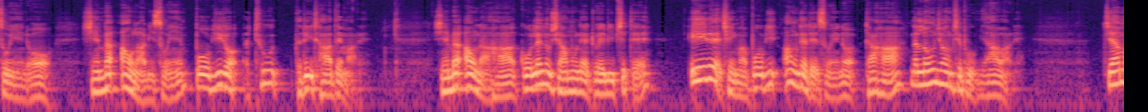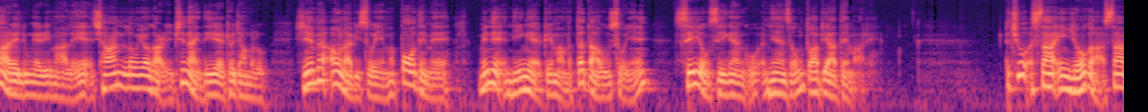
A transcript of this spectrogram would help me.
ဆိုရင်တော့ရင်ဘတ်အောင့်လာပြီဆိုရင် ပို့ပြီးတော့အထူးသတိထားသင့်ပါတယ် ရင်ဘတ်အောင့်တာဟာကိုယ်လက်လှုပ်ရှားမှုနဲ့တွဲပြီးဖြစ်တယ်အေးတဲ့အချိန်မှာပို့ပြီးအောင့်တတ်တယ်ဆိုရင်တော့ဒါဟာနှလုံးကြောင့်ဖြစ်ဖို့များပါတယ်ကျမ်းမာတဲ့လူငယ်တွေမှာလည်းအခြားနှလုံးရောဂါတွေဖြစ်နိုင်သေးတဲ့အတွက်ကြောင့်မလို့ရင်ဘတ်အောင့်လာပြီဆိုရင်မပေါ့တင်ပဲမိနစ်အနည်းငယ်အတွင်းမှာမတက်တာဘူးဆိုရင်ဆေးရုံဆေးကန်းကိုအမြန်ဆုံးသွားပြသင့်ပါတယ်တချို့အစာအိမ်ယောဂအစာမ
